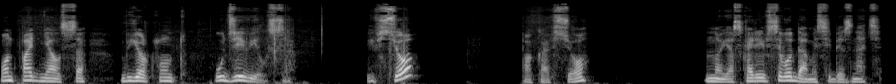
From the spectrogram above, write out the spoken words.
Он поднялся. Бьорклунд удивился. «И все?» «Пока все. Но я, скорее всего, дам о себе знать».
